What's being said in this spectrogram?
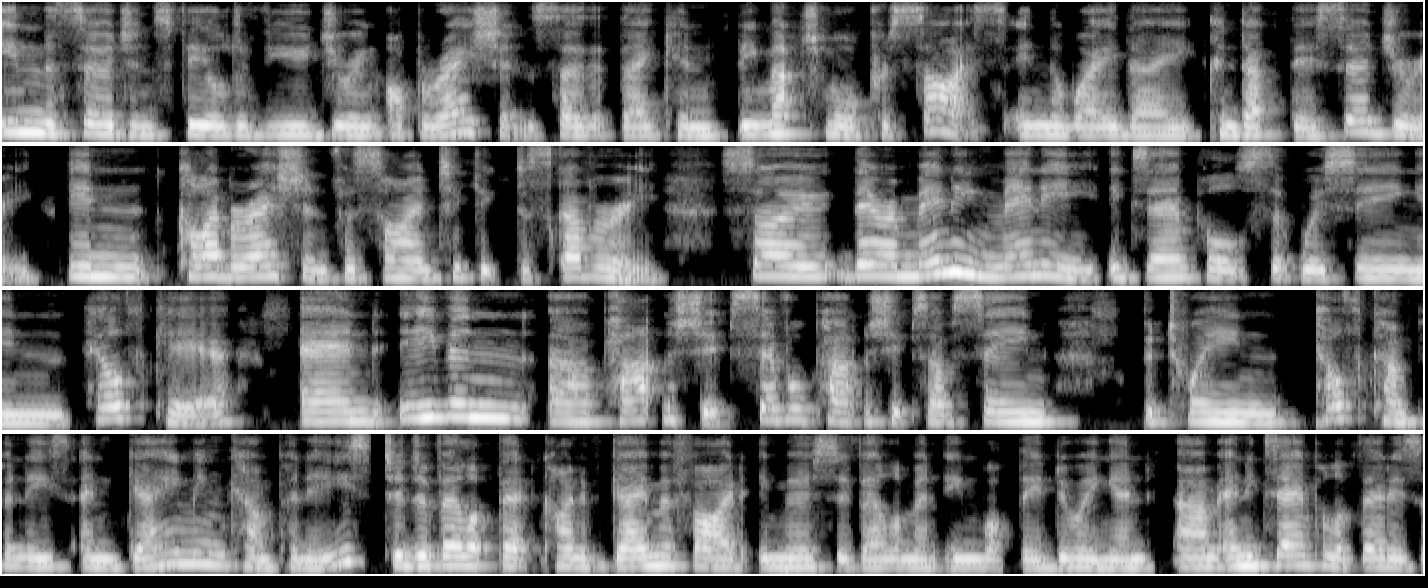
in the surgeon's field of view during operations so that they can be much more precise in the way they conduct their surgery, in collaboration for scientific discovery. So there are many, many examples that we're seeing in healthcare and even uh, partnerships, several partnerships I've seen between health companies and gaming companies to develop that kind of gamified immersive element in what they're doing. And um, an example of that is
